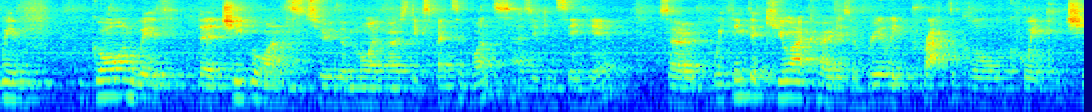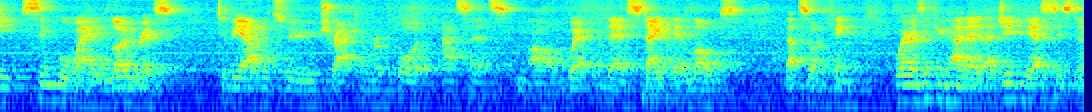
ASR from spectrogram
we've gone with the cheaper ones to the more, most expensive ones, as you can see here. So we think that QR code is a really practical, quick, cheap, simple way, low risk, to be able to track and report assets, uh, where their state, their logs, that sort of thing. Whereas if you had a, a GPS system,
